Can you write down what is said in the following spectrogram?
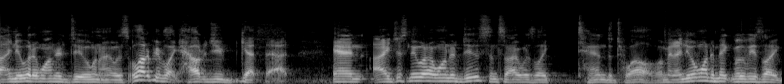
I knew what I wanted to do when I was. A lot of people are like, how did you get that? And I just knew what I wanted to do since I was like 10 to 12. I mean, I knew I wanted to make movies like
